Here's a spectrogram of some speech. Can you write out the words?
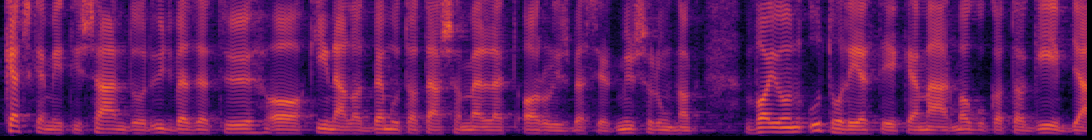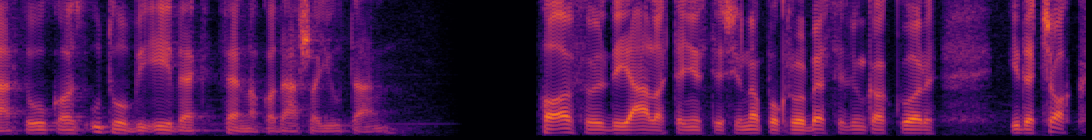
Kecskeméti Sándor ügyvezető a kínálat bemutatása mellett arról is beszélt műsorunknak, vajon utolértéke már magukat a gépgyártók az utóbbi évek fennakadásai után. Ha alföldi állattenyésztési napokról beszélünk, akkor ide csak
